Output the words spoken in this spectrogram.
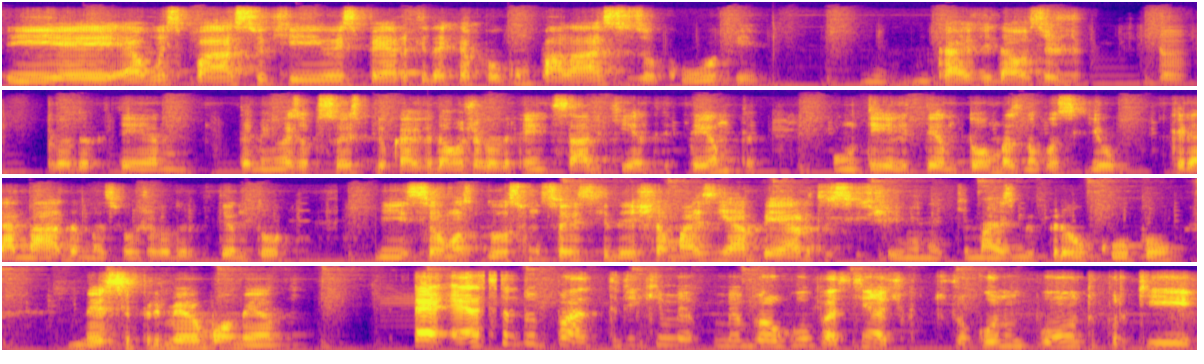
E é um espaço que eu espero que daqui a pouco um Palácios ocupe, um Caio Vidal seja um jogador que tenha também mais opções, porque o Caio Vidal é um jogador que a gente sabe que entra e tenta. Ontem ele tentou, mas não conseguiu criar nada, mas foi um jogador que tentou. E são as duas funções que deixam mais em aberto esse time, né? Que mais me preocupam nesse primeiro momento. É, essa do Patrick me, me preocupa, assim, acho que tu tocou num ponto, porque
